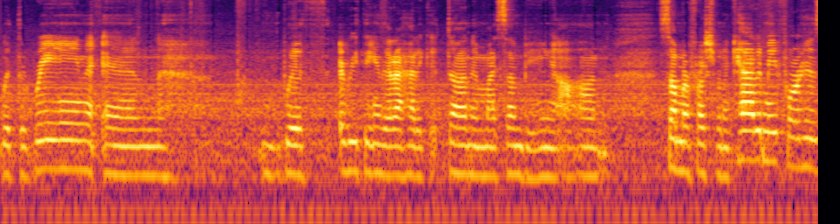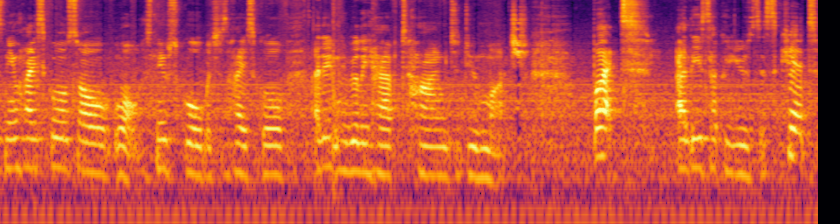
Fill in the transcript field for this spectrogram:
with the rain and with everything that I had to get done and my son being on summer freshman academy for his new high school so well his new school which is high school I didn't really have time to do much. But at least I could use this kit,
